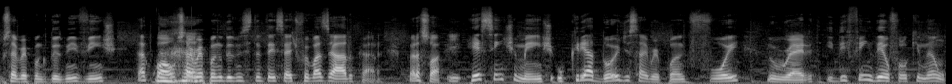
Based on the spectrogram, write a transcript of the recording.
o Cyberpunk 2020, da qual o Cyberpunk 2077 foi baseado, cara. Olha só, e recentemente o criador de Cyberpunk foi no Reddit e defendeu, falou que não,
